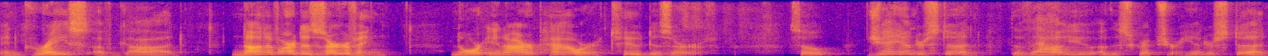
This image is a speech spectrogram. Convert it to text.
and grace of God, not of our deserving, nor in our power to deserve. So Jay understood the value of the scripture. He understood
